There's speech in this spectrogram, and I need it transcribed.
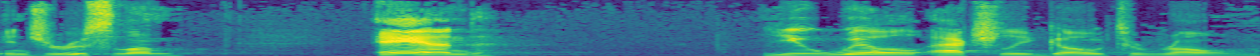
in Jerusalem, and you will actually go to Rome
